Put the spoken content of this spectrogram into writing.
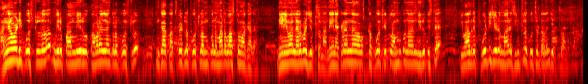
అంగన్వాడీ పోస్టుల్లో మీరు మీరు కొమరాజు అంకుల పోస్టులు ఇంకా కొత్తపేటలో పోస్టులు అమ్ముకున్న మాట వాస్తవమా కదా? నేను ఇవాళ నిలబడి చెప్తున్నా. నేను ఎక్కడన్నా ఒక్క పోస్ట్ ఇట్లా అమ్ముకున్నానని నిరూపిస్తే ఇవాళ రేపు పోటీ చేయడం మానేసి ఇంట్లో కూర్చుంటానని చెప్తున్నాను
